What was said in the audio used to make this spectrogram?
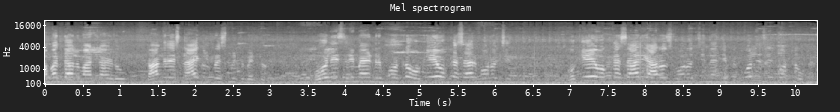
అబద్ధాలు మాట్లాడు కాంగ్రెస్ నాయకులు ప్రెస్ మీట్లు పెట్టుడు. పోలీస్ రిమాండ్ రిపోర్ట్లో ఒకే ఒక్కసారి ఫోన్ వచ్చింది. ఒకే ఒక్కసారి ఆ రోజు ఫోన్ వచ్చిందని చెప్పి పోలీస్ రిపోర్ట్లో ఉంటుంది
